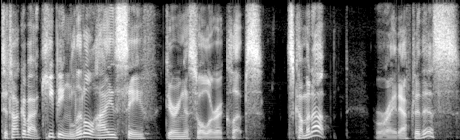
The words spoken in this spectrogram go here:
to talk about keeping little eyes safe during a solar eclipse. It's coming up right after this.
